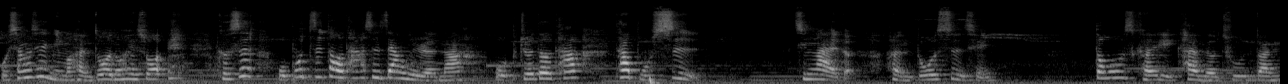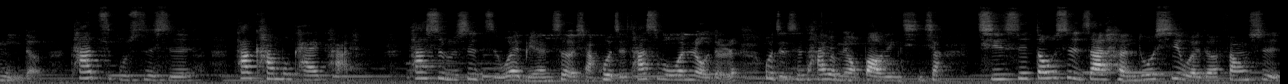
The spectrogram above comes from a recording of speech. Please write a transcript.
我相信你们很多人都会说，哎，可是我不知道他是这样的人啊，我觉得他他不是。亲爱的，很多事情都是可以看得出端倪的，他是不是是，他看不开开。他是不是只为别人设想，或者他是不是温柔的人，或者是他有没有暴力倾向，其实都是在很多细微的方式，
